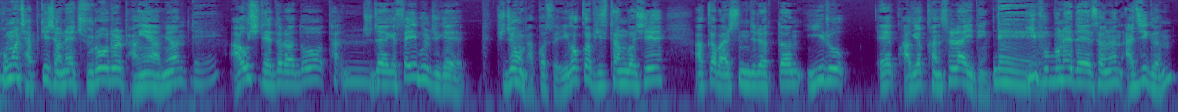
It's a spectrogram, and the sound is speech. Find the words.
공을 잡기 전에 주로를 방해하면 네. 아웃이 되더라도 타- 주자에게 세이브를 주게 규정을 바꿨어요. 이것과 비슷한 것이 아까 말씀드렸던 2루의 과격한 슬라이딩. 네. 이 부분에 대해서는 아직은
